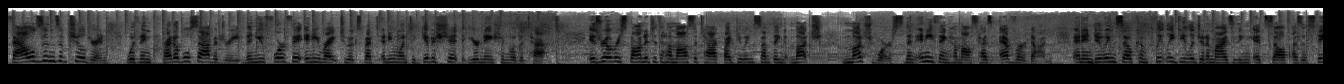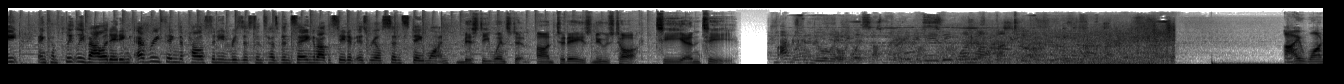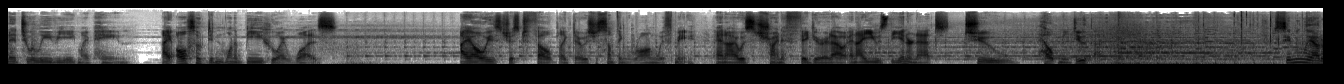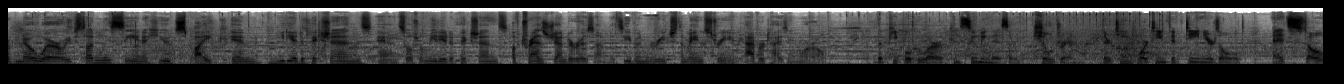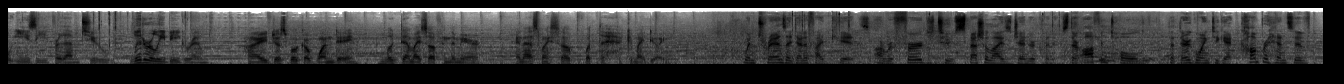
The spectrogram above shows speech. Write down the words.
thousands of children with incredible savagery, then you forfeit any right to expect anyone to give a shit that your nation was attacked. Israel responded to the Hamas attack by doing something much, much worse than anything Hamas has ever done, and in doing so, completely delegitimizing itself as a state and completely validating everything the Palestinian resistance has been saying about the state of Israel since day one. Misty Winston on today's News Talk, TNT. I'm just going to do a little voice One month. I wanted to alleviate my pain. I also didn't want to be who I was. I always just felt like there was just something wrong with me, and I was trying to figure it out, and I used the internet to help me do that. Seemingly out of nowhere, we've suddenly seen a huge spike in media depictions and social media depictions of transgenderism. It's even reached the mainstream advertising world the people who are consuming this are children 13 14 15 years old. And it's so easy for them to literally be groomed. I just woke up one day looked at myself in the mirror and asked myself what the heck am i doing? When trans identified kids are referred to specialized gender clinics, they're often told that they're going to get comprehensive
